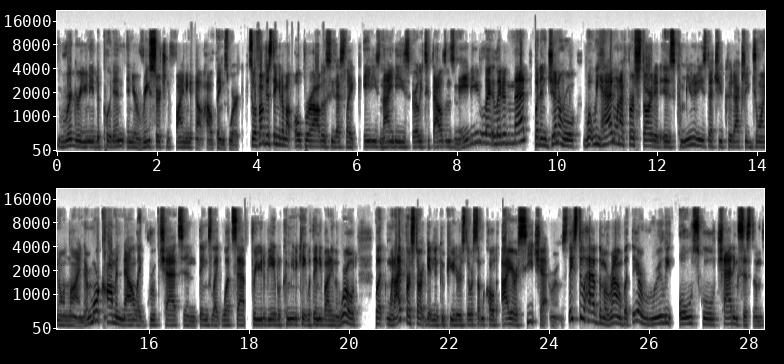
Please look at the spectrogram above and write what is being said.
rigor you need to put in in your research and finding out how things work. So if I'm just thinking about Oprah, obviously that's like 80s, 90s, early 2000s, maybe la- later than that. But in general, what we had when I first started is communities that you could actually join online. They're more common now, like group chats and things like WhatsApp for you to be able to communicate with anybody in the world. But when I first started getting in computers, there was something called IRC chat rooms. They still have them around, but they are really old school chatting systems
